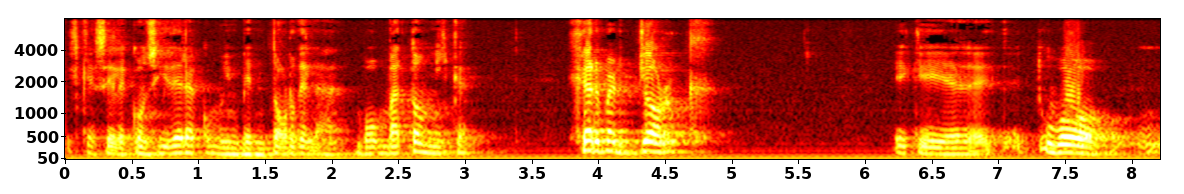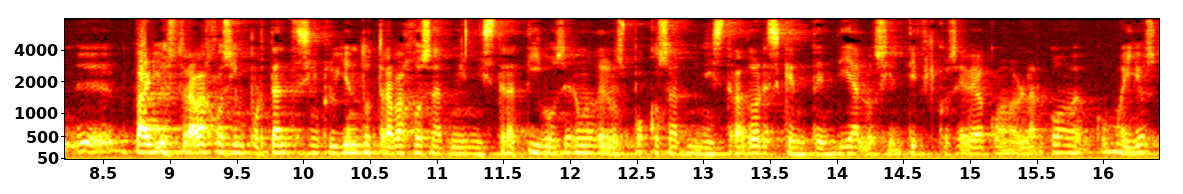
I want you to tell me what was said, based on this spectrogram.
el que se le considera como inventor de la bomba atómica, Herbert York, eh, que tuvo varios trabajos importantes, incluyendo trabajos administrativos, era uno de los pocos administradores que entendía a los científicos, se veía cómo hablar como ellos,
